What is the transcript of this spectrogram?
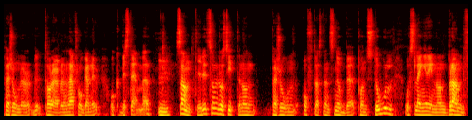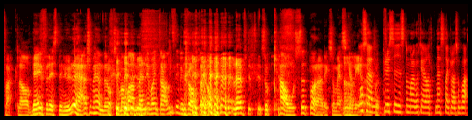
personer tar över den här frågan nu och bestämmer. Mm. Samtidigt som det då sitter någon person, oftast en snubbe, på en stol och slänger in någon brandfackla av Nej förresten, nu är det här som händer också. Man bara, men det var inte alls det vi pratade om. nej. Så kaoset bara liksom eskalerar. Och sen ett- precis när man har gått igenom nästa klass och bara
